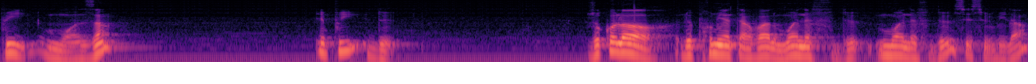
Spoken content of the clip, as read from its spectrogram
puis moins 1, et puis 2. Je colore le premier intervalle moins 9, 2, moins 9, 2 c'est celui-là.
